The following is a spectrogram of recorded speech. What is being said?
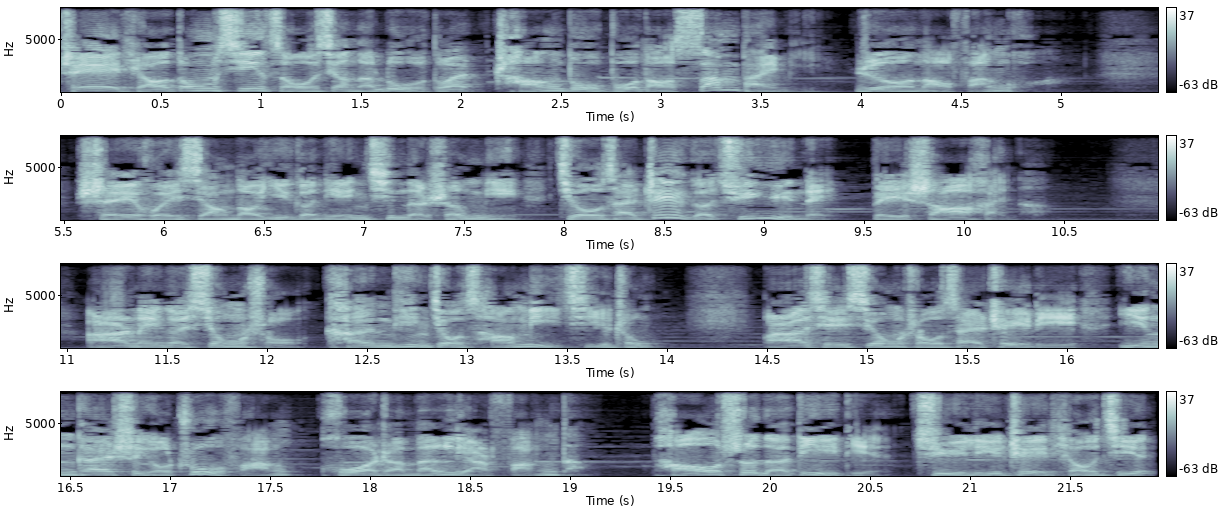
这条东西走向的路段长度不到三百米，热闹繁华。谁会想到一个年轻的生命就在这个区域内被杀害呢？而那个凶手肯定就藏匿其中，而且凶手在这里应该是有住房或者门脸房的。抛尸的地点距离这条街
